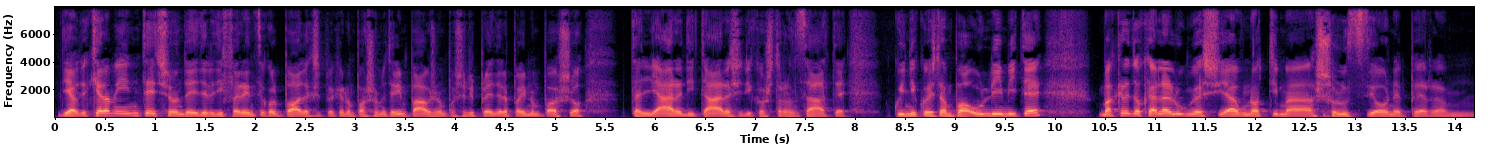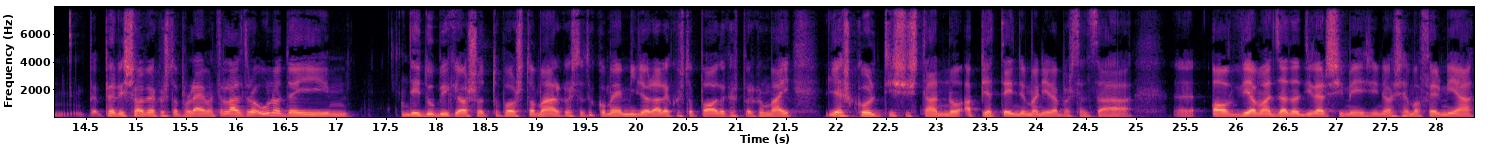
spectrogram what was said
di audio. Chiaramente ci sono delle, delle, differenze col podcast perché non posso mettere in pausa, non posso riprendere, poi non posso tagliare, editare se dico stronzate. Quindi questo è un po' un limite, ma credo che alla lunga sia un'ottima soluzione per, um, per risolvere questo problema. Tra l'altro uno dei, dei dubbi che ho sottoposto a Marco è stato come migliorare questo podcast perché ormai gli ascolti si stanno appiattendo in maniera abbastanza eh, ovvia ma già da diversi mesi no? siamo fermi a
